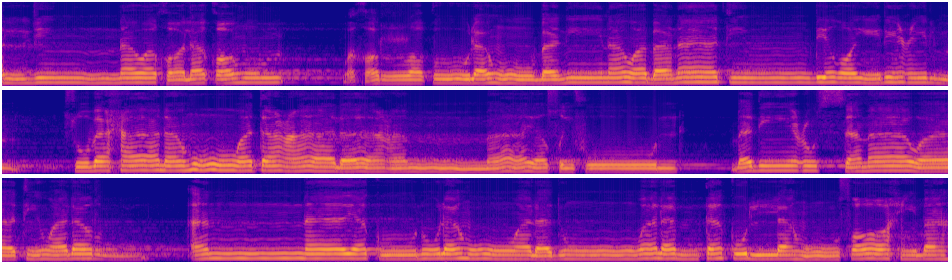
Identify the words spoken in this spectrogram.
الجن وخلقهم وخرقوا له بنين وبنات بغير علم سبحانه وتعالى عما يصفون بديع السماوات والأرض أنا يكون له ولد ولم تكن له صاحبة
